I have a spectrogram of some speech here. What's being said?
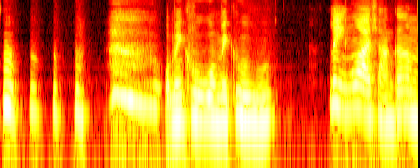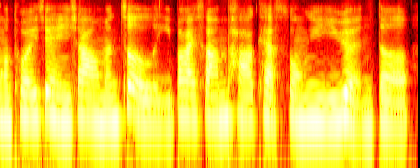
我没哭，我没哭。另外，想跟你们推荐一下，我们这礼拜三 Podcast 送医院的《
